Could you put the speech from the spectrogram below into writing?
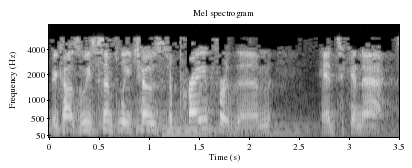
because we simply chose to pray for them and to connect.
